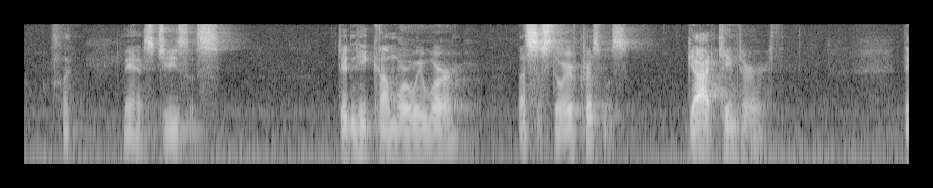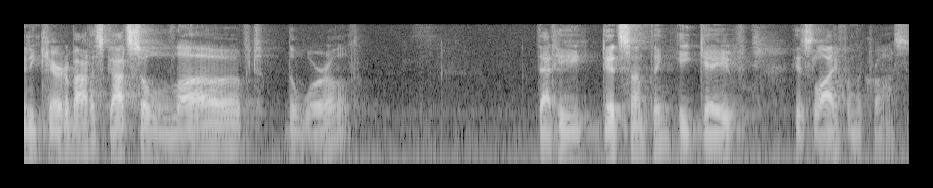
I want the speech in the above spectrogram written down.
Man, it's Jesus. Didn't he come where we were? That's the story of Christmas. God came to earth. Then he cared about us. God so loved the world that he did something. He gave his life on the cross.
